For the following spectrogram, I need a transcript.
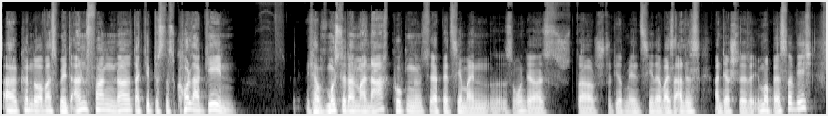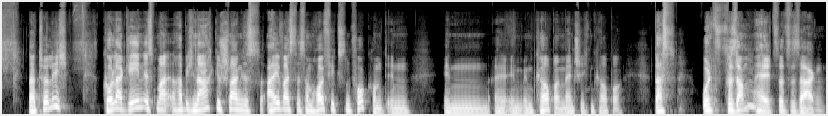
äh, könnt ihr was mit anfangen. Ne? Da gibt es das Kollagen. Ich hab, musste dann mal nachgucken. Ich habe jetzt hier meinen Sohn, der ist, da studiert Medizin, der weiß alles an der Stelle immer besser wie ich. Natürlich. Kollagen ist mal, habe ich nachgeschlagen, das Eiweiß, das am häufigsten vorkommt in, in, äh, im, im Körper, im menschlichen Körper. Das uns zusammenhält sozusagen.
